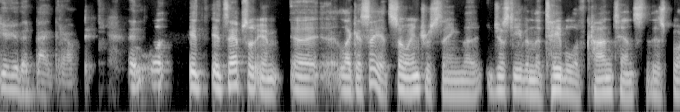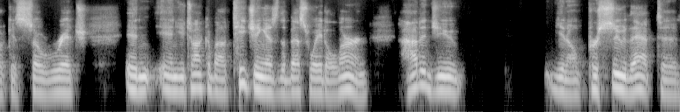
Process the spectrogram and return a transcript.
give you that background. And well it, it's absolutely um, uh, like i say it's so interesting that just even the table of contents this book is so rich and and you talk about teaching as the best way to learn. How did you you know pursue that to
